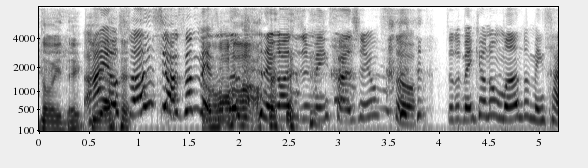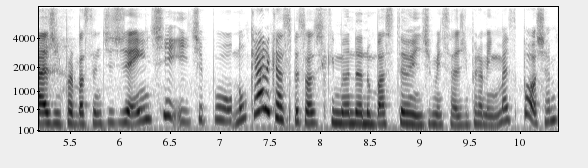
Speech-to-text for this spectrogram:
doida aqui. Ah, eu sou ansiosa mesmo. Oh. No negócio de mensagem eu sou. Tudo bem que eu não mando mensagem pra bastante gente e, tipo, não quero que as pessoas fiquem mandando bastante mensagem pra mim. Mas, poxa, a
